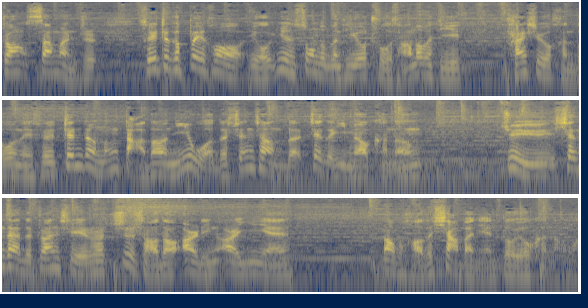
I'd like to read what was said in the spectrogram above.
装三万只，所以这个背后有运送的问题，有储藏的问题，还是有很多问题。所以真正能打到你我的身上的这个疫苗，可能据现在的专家说，至少到二零二一年，闹不好的下半年都有可能了。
